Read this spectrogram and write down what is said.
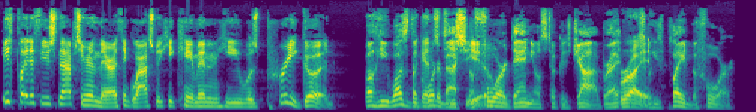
He's played a few snaps here and there. I think last week he came in and he was pretty good. Well, he was the quarterback TCU. before Daniels took his job, right? Right. So he's played before.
